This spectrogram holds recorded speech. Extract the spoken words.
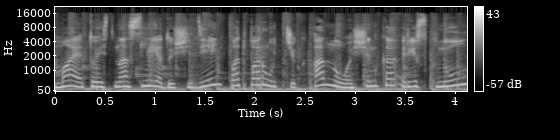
мая, то есть на следующий день, подпоручик Анощенко рискнул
